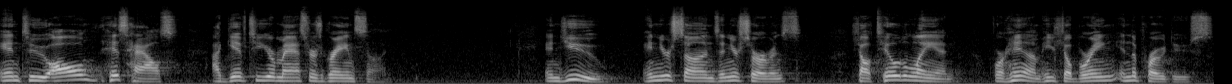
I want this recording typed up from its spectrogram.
and to all his house I give to your master's grandson. And you and your sons and your servants shall till the land. For him he shall bring in the produce,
